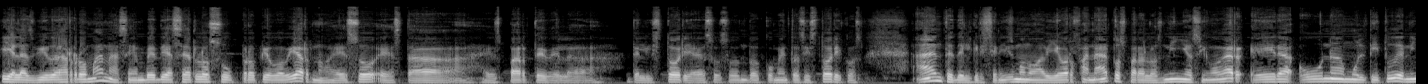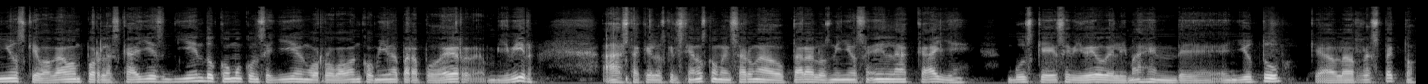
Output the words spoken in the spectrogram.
y a las viudas romanas en vez de hacerlo su propio gobierno. Eso está, es parte de la, de la historia, esos son documentos históricos. Antes del cristianismo no había orfanatos para los niños sin hogar, era una multitud de niños que vagaban por las calles viendo cómo conseguían o robaban comida para poder vivir hasta que los cristianos comenzaron a adoptar a los niños en la calle. Busque ese video de la imagen de, en YouTube que habla al respecto.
